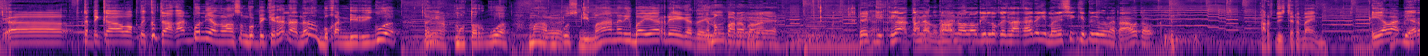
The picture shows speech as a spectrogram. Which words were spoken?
eh, ketika waktu kecelakaan pun yang langsung gue pikirin adalah bukan diri gue, tapi Iya. motor gue. Mampus gimana dibayar deh katanya. Emang parah Iya. banget. Ya, gi- enggak, kan kronologi lu kecelakaannya gimana sih kita juga nggak tahu tau. Harus diceritain nih. Iyalah biar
